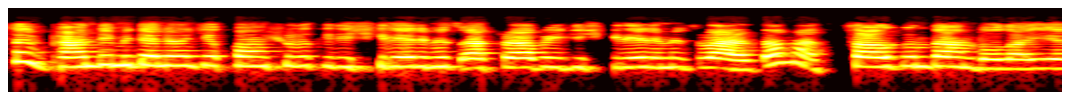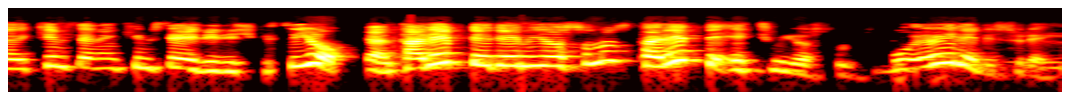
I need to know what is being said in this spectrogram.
tabii pandemiden önce komşuluk ilişkilerimiz, akraba ilişkilerimiz vardı ama salgından dolayı kimsenin kimseyle ilişkisi yok. Yani talep de demiyorsunuz, talep de etmiyorsunuz. Bu öyle bir süreç. E,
